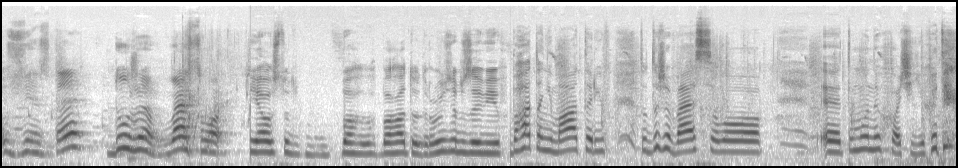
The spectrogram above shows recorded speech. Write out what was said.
везде дуже весело. Я ось тут ба- багато друзів завів. Багато аніматорів, тут дуже весело, е, тому не хочу їхати.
